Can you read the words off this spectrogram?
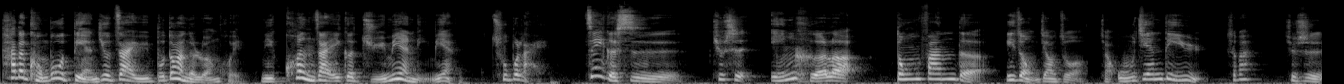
它的恐怖点就在于不断的轮回，你困在一个局面里面出不来。这个是就是迎合了东方的一种叫做叫无间地狱，是吧？就是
